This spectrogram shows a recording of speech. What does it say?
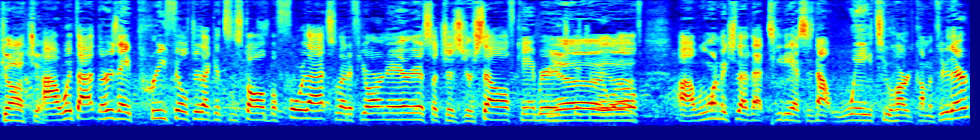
Gotcha. Uh, with that, there is a pre-filter that gets installed before that, so that if you are in an area such as yourself, Cambridge, Yeah, Kitchener, yeah. Guelph, uh, we want to make sure that that TDS is not way too hard coming through there.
